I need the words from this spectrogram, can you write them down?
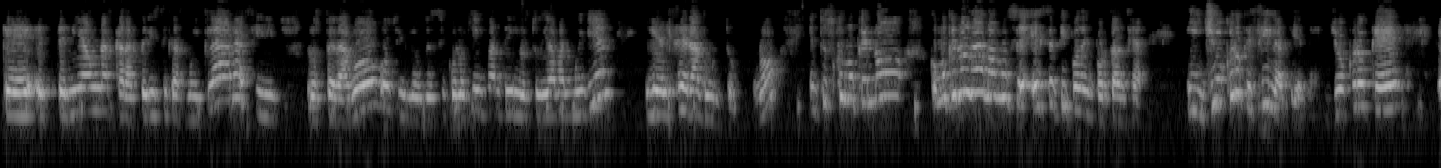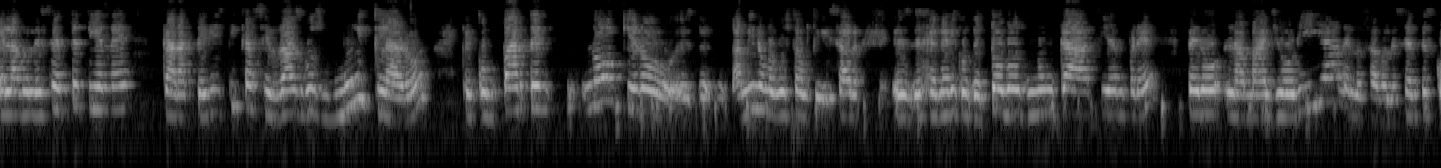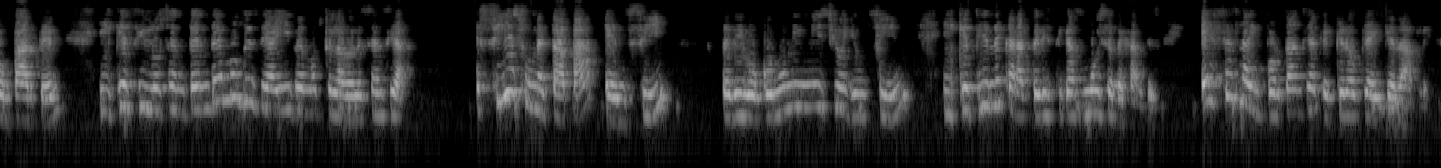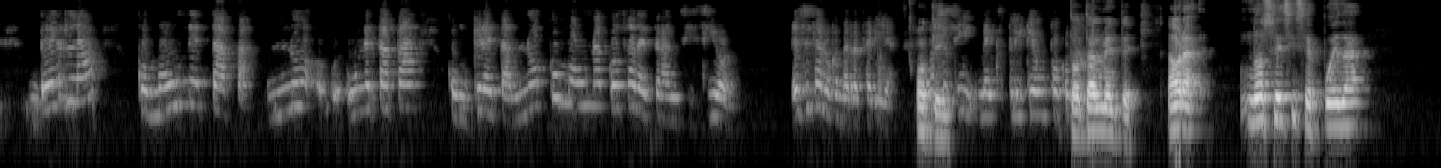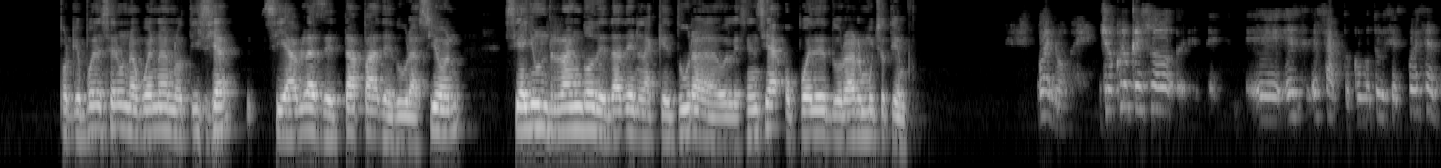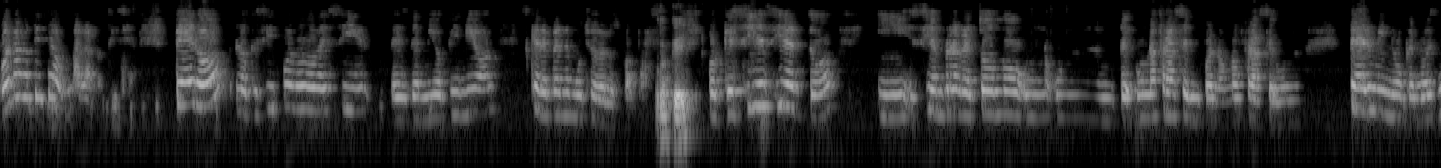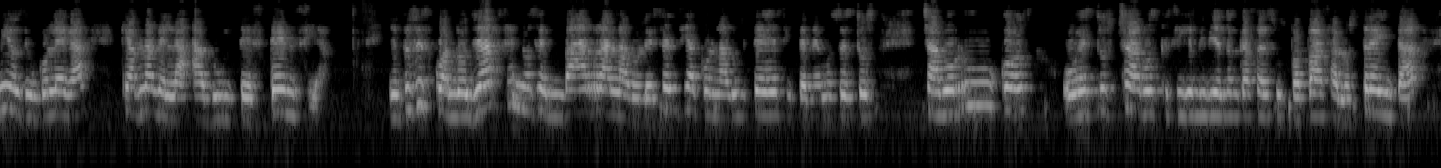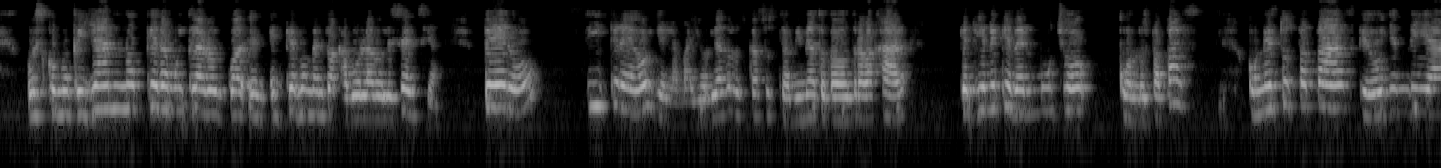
que eh, tenía unas características muy claras y los pedagogos y los de psicología infantil lo estudiaban muy bien, y el ser adulto, ¿no? Entonces como que no, como que no dábamos ese tipo de importancia. Y yo creo que sí la tiene. Yo creo que el adolescente tiene características y rasgos muy claros que comparten, no quiero, este, a mí no me gusta utilizar este, genéricos de todos, nunca, siempre, pero la mayoría de los adolescentes comparten y que si los entendemos desde ahí vemos que la adolescencia sí es una etapa en sí, te digo, con un inicio y un fin, y que tiene características muy semejantes. Esa es la importancia que creo que hay que darle. Verla como una etapa, no una etapa concreta, no como una cosa de transición. Eso es a lo que me refería. No sé si me expliqué un poco. Totalmente. Ahora, no sé si se pueda, porque puede ser una buena noticia si hablas de etapa de duración, si hay un rango de edad en la que dura la adolescencia o puede durar mucho tiempo. Bueno, yo creo que eso eh, es exacto, como tú dices, puede ser buena noticia o mala noticia. Pero lo que sí puedo decir, desde mi opinión, es que depende mucho de los papás. Porque sí es cierto, y siempre retomo una frase, bueno, no frase, un, término que no es mío, es de un colega, que habla de la adultescencia. Y entonces cuando ya se nos embarra la adolescencia con la adultez y tenemos estos chavos rucos o estos chavos que siguen viviendo en casa de sus papás a los 30, pues como que ya no queda muy claro en, qué momento acabó la adolescencia. Pero sí creo, y en la mayoría de los casos que a mí me ha tocado trabajar, que tiene que ver mucho con los papás, con estos papás que hoy en día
